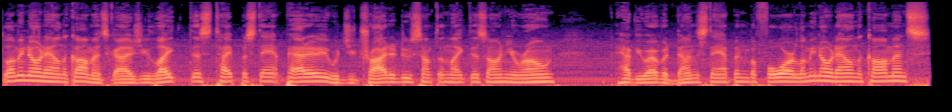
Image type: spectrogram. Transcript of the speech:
so let me know down in the comments guys you like this type of stamp patio would you try to do something like this on your own have you ever done stamping before let me know down in the comments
